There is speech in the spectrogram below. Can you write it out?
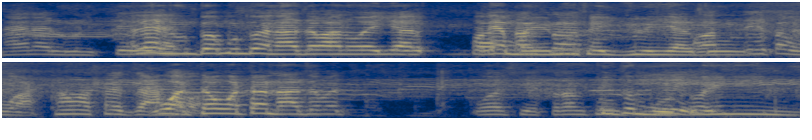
ના ના લૂંટે એટલે લૂંટવા બૂંટવા ના જવાનું હોય યાર. એટલે મહિનું થઈ ગયું યાર એ તો વાઠા વાઠા જાહો. વટા વટા ના જવા ઓય ક્ષેત્રમાં તું તો મોટો હીની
